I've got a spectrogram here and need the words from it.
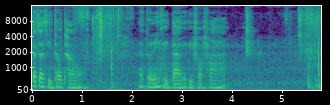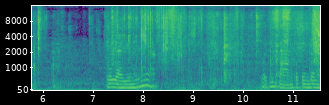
ก็จะสีเทาๆแต่ตัวนี้สีตาจะสีฟ้าๆตัวใหญ่อยู่นะเนี่ย ตัวที่สามจะเป็นตัวไหน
